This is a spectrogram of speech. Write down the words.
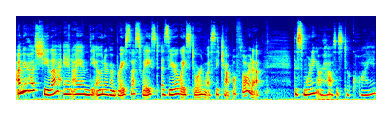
I'm your host, Sheila, and I am the owner of Embrace Less Waste, a zero waste store in Wesley Chapel, Florida. This morning, our house is still quiet.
